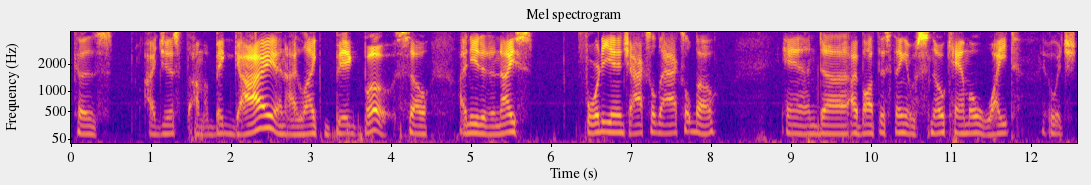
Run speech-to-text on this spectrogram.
because I just I'm a big guy and I like big bows. So I needed a nice 40 inch axle to axle bow, and uh, I bought this thing. It was snow camo white, which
